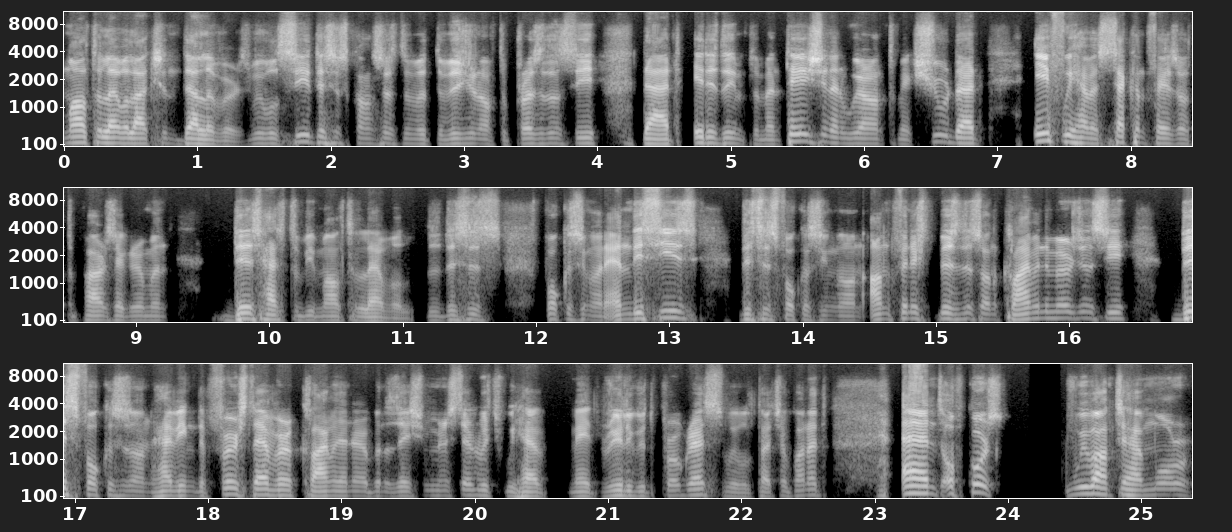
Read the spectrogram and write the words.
multi-level action delivers. We will see this is consistent with the vision of the presidency that it is the implementation and we want to make sure that if we have a second phase of the Paris Agreement, this has to be multi-level. This is focusing on NDCs. This is focusing on unfinished business on climate emergency. This focuses on having the first ever climate and urbanization minister, which we have made really good progress. We will touch upon it. And of course, we want to have more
